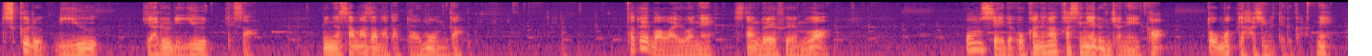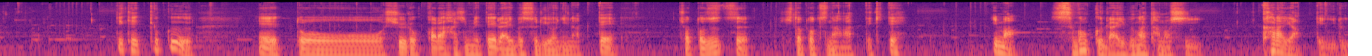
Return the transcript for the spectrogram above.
作る理由やる理由ってさみんな様々だと思うんだ。例えばワイはねスタンド FM は音声でお金が稼げるんじゃねえかと思って始めてるからね。で結局えー、っと収録から始めてライブするようになってちょっとずつ人とつながってきて今すごくライブが楽しいからやっているっ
